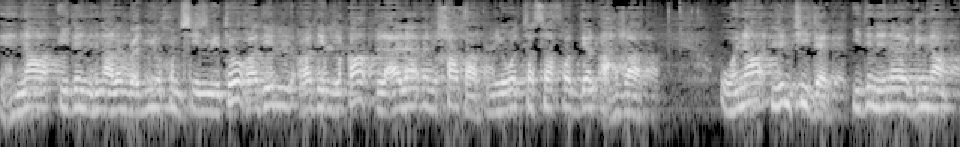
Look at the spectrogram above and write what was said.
هنا اذا هنا على بعد 150 متر غادي غادي نلقى العلامة الخطر اللي هو التساقط ديال الأحجار. وهنا الامتداد. اذا هنا قلنا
